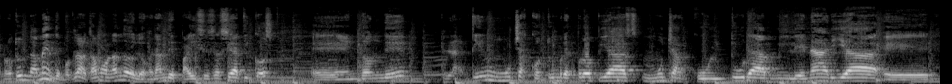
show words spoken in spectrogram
rotundamente, porque claro, estamos hablando de los grandes países asiáticos, eh, en donde tienen muchas costumbres propias, mucha cultura milenaria, eh,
